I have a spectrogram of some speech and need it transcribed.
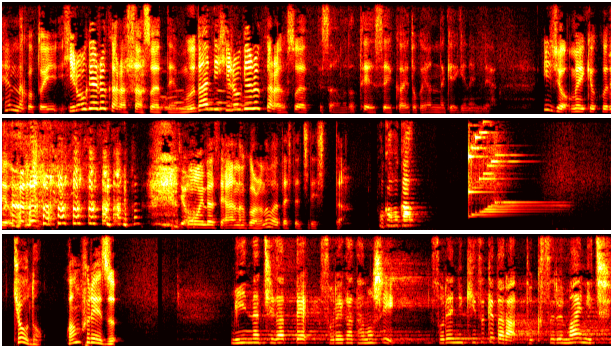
変なことい広げるからさそうやって無駄に広げるからそうやってさまた訂正会とかやんなきゃいけないんだよ。以上名曲で 思い出せあの頃の私たちでした。ほかほか今日のワンフレーズみんな違ってそれが楽しい。それに気づけたら得する毎日。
